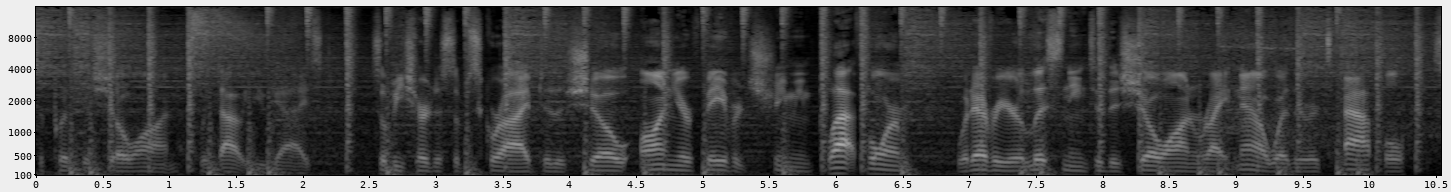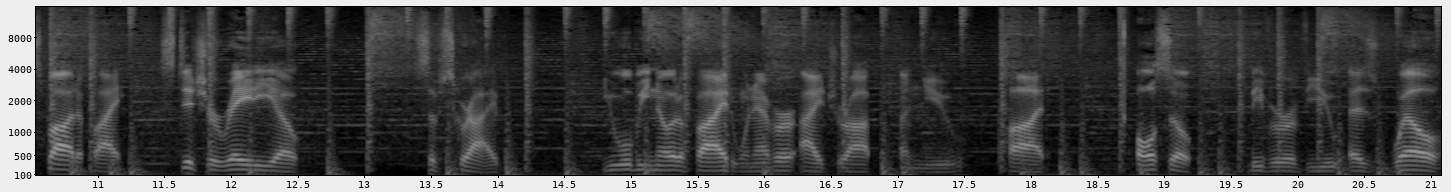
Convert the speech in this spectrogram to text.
to put the show on without you guys. So be sure to subscribe to the show on your favorite streaming platform, whatever you're listening to this show on right now, whether it's Apple, Spotify, Stitcher Radio. Subscribe. You will be notified whenever I drop a new pod. Also, leave a review as well.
